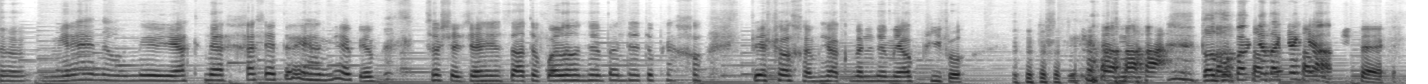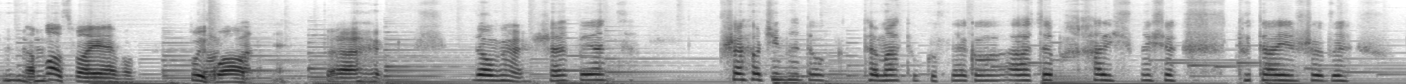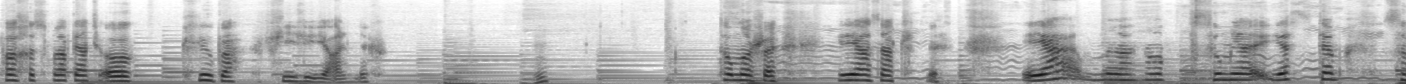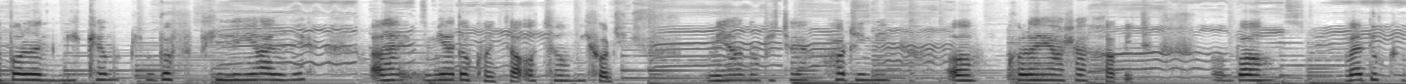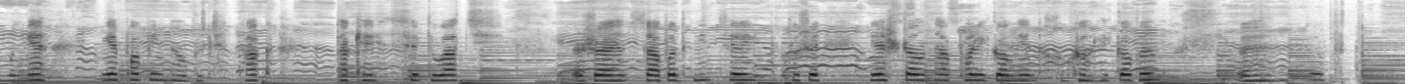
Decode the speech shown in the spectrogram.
nie no, nie, jak na razie to ja nie wiem, co się dzieje. Zadowolony będę dopiero wieczorem, jak będę miał piwo. to zupełnie tak jak ja. Witek, No po swojemu. Twój chłop. Dokładnie. Tak. Dobrze, więc przechodzimy do tematu głównego, a zebraliśmy się tutaj, żeby porozmawiać o klubach filialnych. Mhm. To może ja zacznę. Ja no, no, w sumie jestem zwolennikiem klubów filialnych, ale nie do końca o co mi chodzi. Mianowicie chodzi mi o kolejarza Habicz, bo według mnie nie powinno być tak takiej sytuacji, że zawodnicy, którzy jeżdżą na poligonie drugoligowym, yy,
